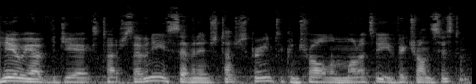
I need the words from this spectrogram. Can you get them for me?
here we have the GX Touch 70, a 7-inch touchscreen to control and monitor your Victron system.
